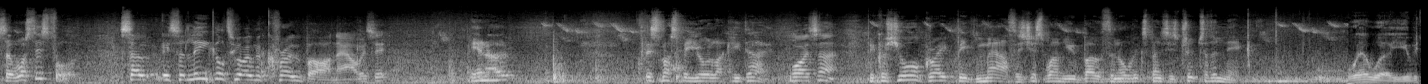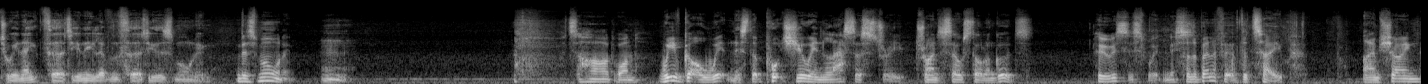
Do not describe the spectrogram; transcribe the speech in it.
So what's this for? So it's illegal to own a crowbar now, is it? You know, this must be your lucky day. Why is that? Because your great big mouth has just won you both an all expenses trip to the Nick. Where were you between 8.30 and 11.30 this morning? This morning? Hmm. It's a hard one. We've got a witness that puts you in Lasser Street trying to sell stolen goods. Who is this witness? For the benefit of the tape, I am showing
